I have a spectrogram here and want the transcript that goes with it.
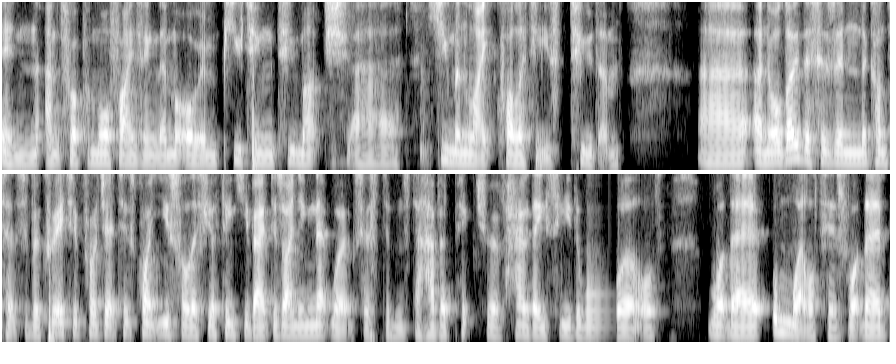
in anthropomorphizing them or imputing too much uh, human-like qualities to them. Uh, and although this is in the context of a creative project, it's quite useful if you're thinking about designing network systems to have a picture of how they see the world what their umwelt is, what their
